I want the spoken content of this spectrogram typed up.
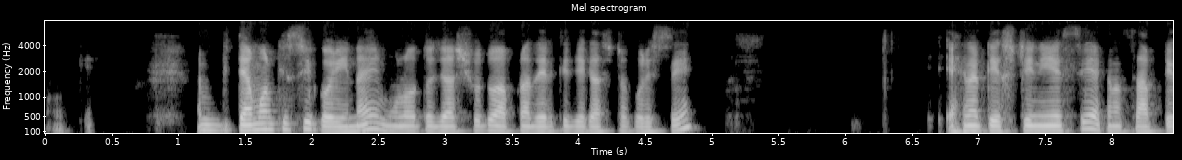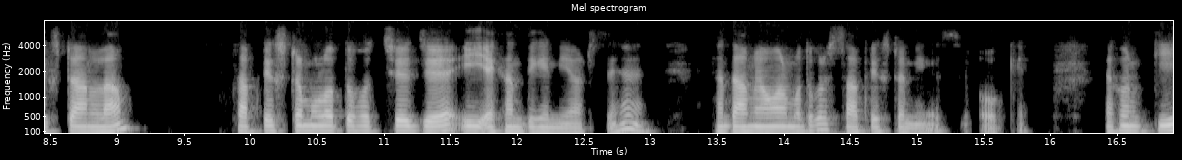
ওকে। আমি তেমন কিছুই করি নাই। মূলত যা শুধু আপনাদেরকে যে কাজটা করেছি, এখানে টেক্সটটি নিয়েছি, এখানে সাব টেক্সটটা আনলাম। সাব টেক্সটটা মূলত হচ্ছে যে, এই এখান থেকে নিয়ে আসছে হ্যাঁ? এখান আমি আমার মতো করে সাব টেক্সটটা নিয়ে এসেছি ওকে এখন কি?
